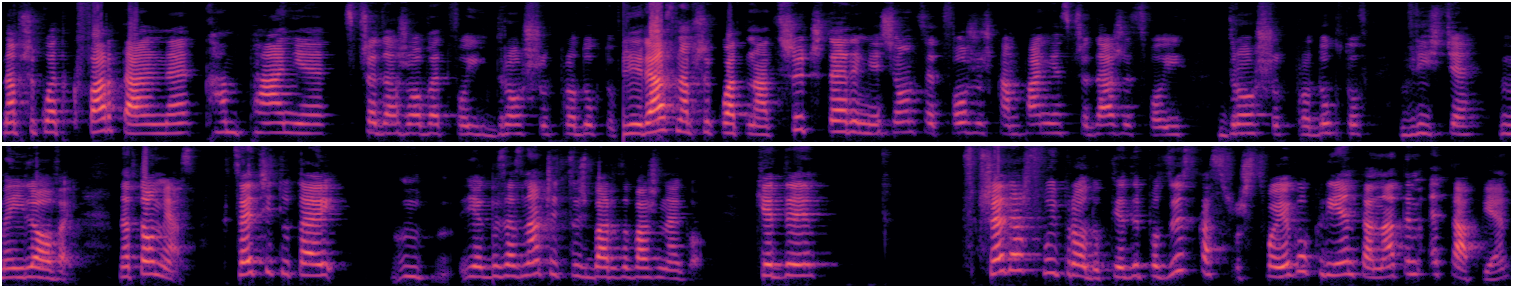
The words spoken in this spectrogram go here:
na przykład kwartalne kampanie sprzedażowe Twoich droższych produktów. Czyli raz na przykład na 3-4 miesiące tworzysz kampanię sprzedaży swoich droższych produktów w liście mailowej. Natomiast chcę Ci tutaj mm, jakby zaznaczyć coś bardzo ważnego. Kiedy sprzedasz swój produkt, kiedy pozyskasz swojego klienta na tym etapie,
